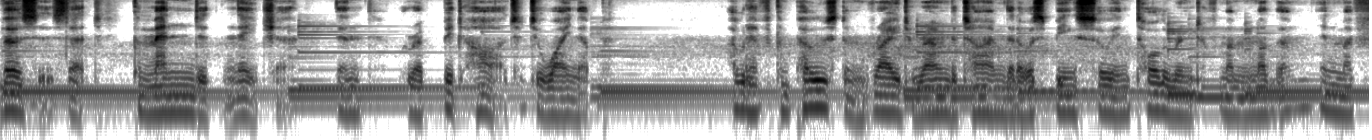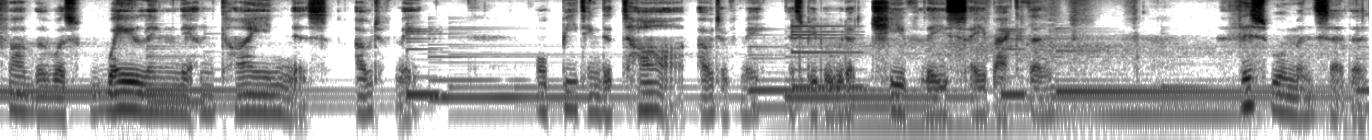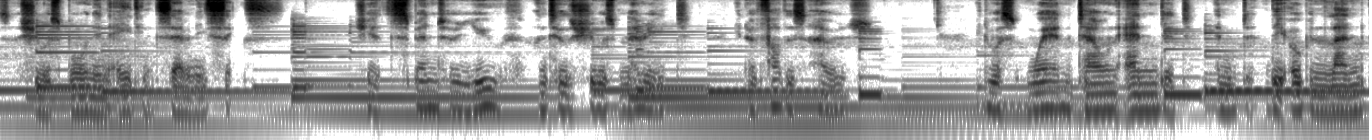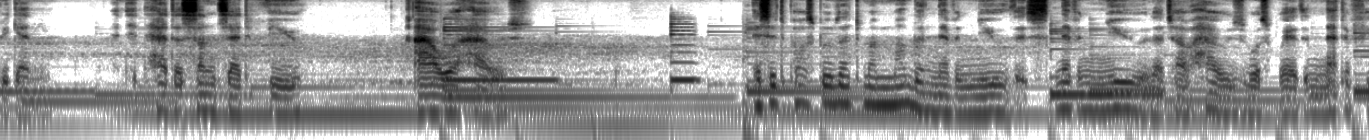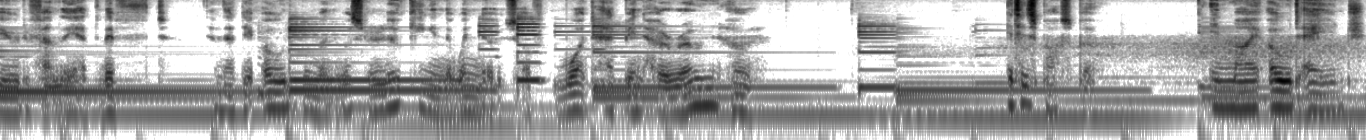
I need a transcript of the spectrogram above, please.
Verses that commended nature, then were a bit hard to wind up. I would have composed them right around the time that I was being so intolerant of my mother and my father was wailing the unkindness out of me, or beating the tar out of me, as people would chiefly say back then. This woman said that she was born in 1876. She had spent her youth until she was married in her father's house. It was where the town ended and the open land began, and it had a sunset view. Our house. Is it possible that my mother never knew this, never knew that our house was where the Netterfield family had lived, and that the old woman was looking in the windows of what had been her own home? It is possible. In my old age,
